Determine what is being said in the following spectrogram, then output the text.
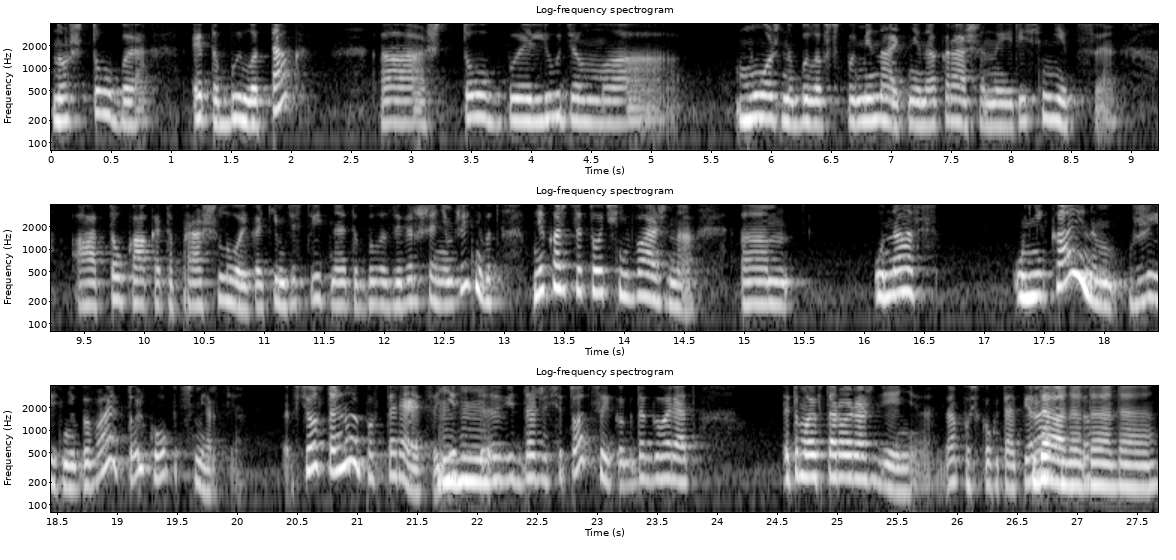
Но чтобы это было так, а, чтобы людям а, можно было вспоминать не накрашенные ресницы, а то, как это прошло и каким действительно это было завершением жизни, вот мне кажется, это очень важно. Эм, у нас уникальным в жизни бывает только опыт смерти. Все остальное повторяется. Mm-hmm. Есть э, ведь даже ситуации, когда говорят, это мое второе рождение, да, после какой-то операции. Да, да, да, да.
